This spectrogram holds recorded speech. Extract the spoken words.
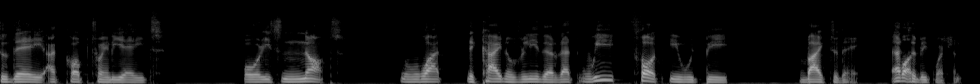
today at COP28, or is not what the kind of leader that we thought it would be by today? That's well, a big question.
